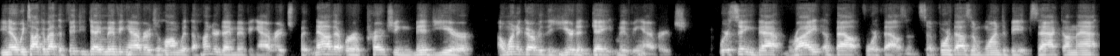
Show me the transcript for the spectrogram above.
You know, we talk about the 50 day moving average along with the 100 day moving average, but now that we're approaching mid year, I want to go over the year to date moving average. We're seeing that right about 4,000. So 4,001 to be exact on that.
